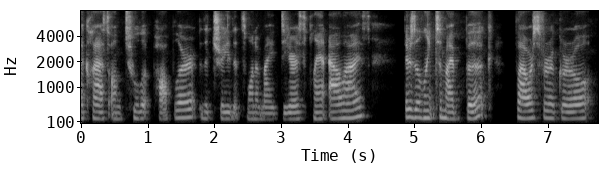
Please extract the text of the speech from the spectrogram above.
a class on tulip poplar, the tree that's one of my dearest plant allies. There's a link to my book, Flowers for a Girl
